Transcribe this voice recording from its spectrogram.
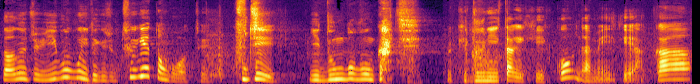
나는 좀 이 부분이 되게 좀 특이했던 것 같아. 굳이 이 눈 부분까지 이렇게 눈이 딱 이렇게 있고 그다음에 이게 아까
